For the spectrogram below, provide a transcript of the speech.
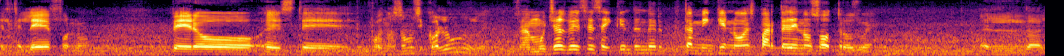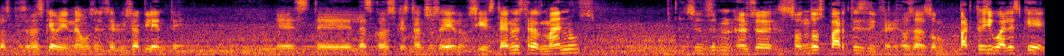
el teléfono pero, este, pues no somos psicólogos, muchas veces hay que entender también que no es parte de nosotros, las personas que brindamos el servicio al cliente, este, las cosas que están sucediendo. Si está en nuestras manos, son dos partes diferentes, o sea, son partes iguales que,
